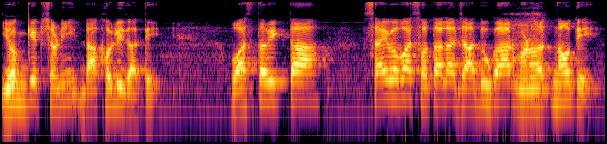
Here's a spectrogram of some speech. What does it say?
योग्य क्षणी दाखवली जाते. वास्तविकता साईबाबा स्वतःला जादूगार म्हणत नव्हते.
